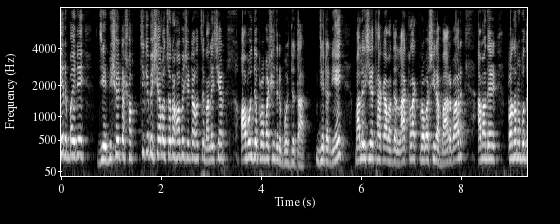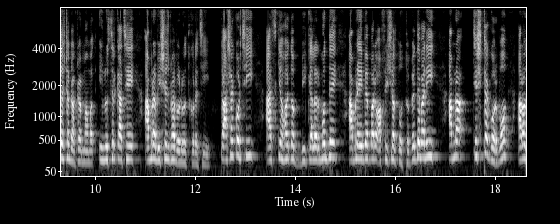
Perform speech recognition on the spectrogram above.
এর বাইরে যে বিষয়টা সবথেকে বেশি আলোচনা হবে সেটা হচ্ছে মালয়েশিয়ার অবৈধ প্রবাসীদের বৈধতা, যেটা নিয়ে মালয়েশিয়ায় থাকা আমাদের লাখ লাখ প্রবাসীরা বারবার আমাদের প্রধান উপদেষ্টা ডক্টর মোহাম্মদ ইউনুসের কাছে আমরা বিশেষভাবে অনুরোধ করেছি। তো আশা করছি আজকে হয়তো বিকালের মধ্যে আমরা এই ব্যাপারে অফিসিয়াল তথ্য পেতে পারি। আমরা চেষ্টা করব আরও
